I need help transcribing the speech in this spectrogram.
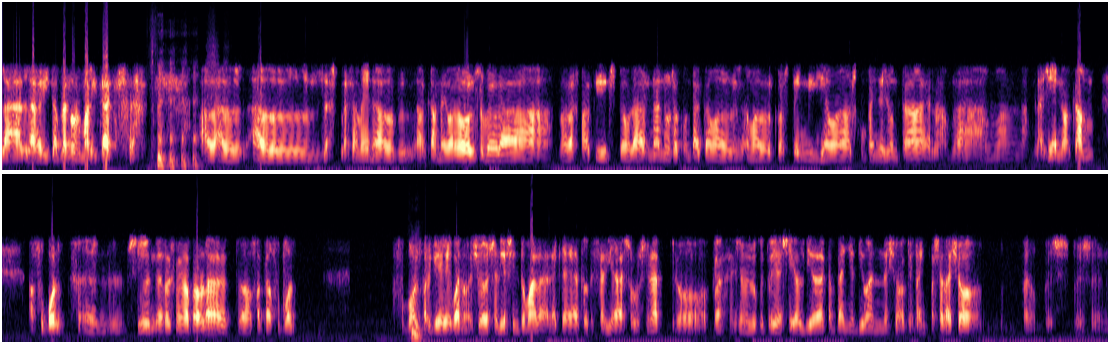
la, la veritable normalitat. el, el, el desplaçament al, al camp d'aigua dolç, veure, veure els partits, veure els nanos, el contacte amb, els, amb el cos tècnic i amb els companys de junta, amb la, amb, amb la gent al camp, el futbol. Eh, si hem de resumir la paraula, falta el futbol futbol, mm. perquè bueno, això seria símptoma de que tot estaria solucionat, però clar, és el que tu deies, si el dia de cap d'any et diuen això, aquest any passarà això, bueno, pues, pues, eh,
